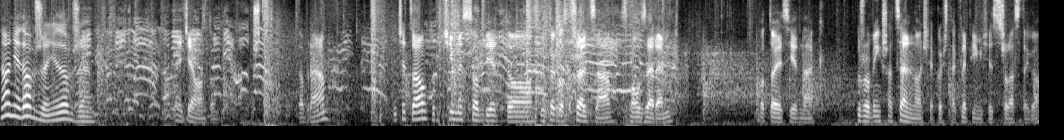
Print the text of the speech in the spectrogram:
No niedobrze, niedobrze. Nie działam to. Dobra. Wiecie co? Wrócimy sobie do zwykłego strzelca z Mauserem. Bo to jest jednak dużo większa celność, jakoś tak lepiej mi się strzela z tego.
